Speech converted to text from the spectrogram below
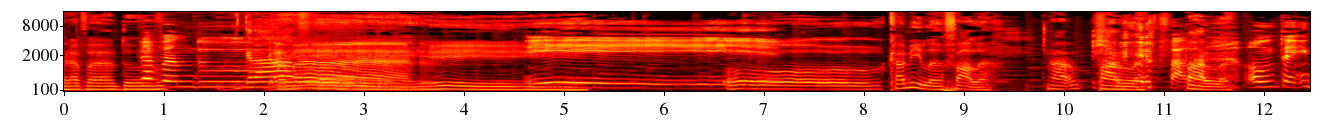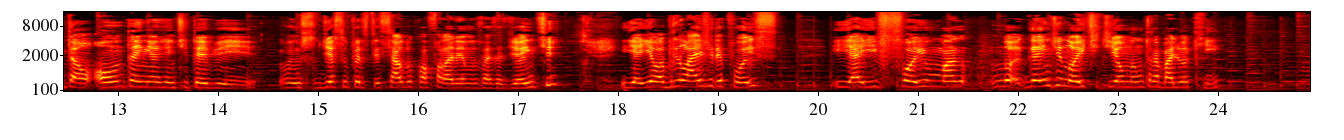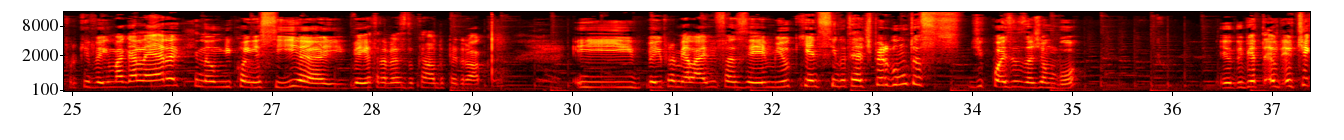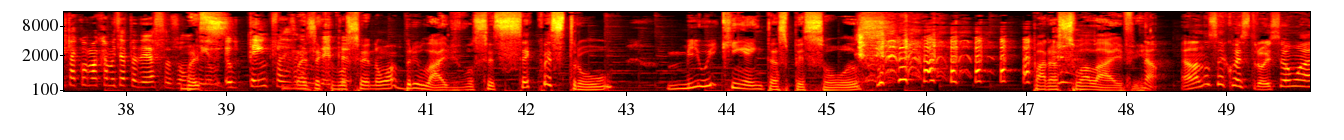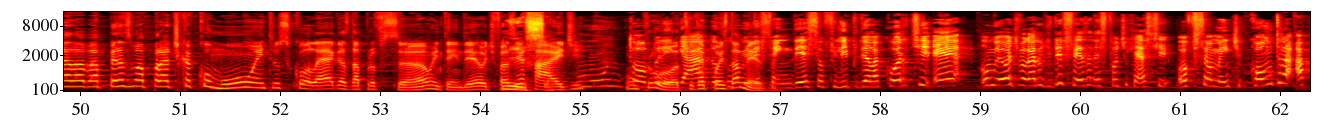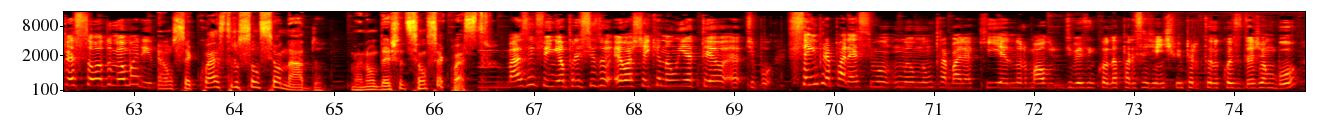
Gravando. Gravando. Gravando. E... Ô, Camila, fala. Ah, parla. Eu falo. Parla. Ontem, então, ontem a gente teve um dia super especial, do qual falaremos mais adiante. E aí eu abri live depois. E aí foi uma no... grande noite de eu não trabalho aqui. Porque veio uma galera que não me conhecia e veio através do canal do Pedroca. E veio pra minha live fazer 1557 perguntas de coisas da Jambô. Eu, devia, eu, eu tinha que estar com uma camiseta dessas ontem. Mas- eu, eu tenho que fazer essa Mas é camiseta. que você não abriu live, você sequestrou 1.500 pessoas para a sua live. Não, ela não sequestrou. Isso é, uma, ela é apenas uma prática comum entre os colegas da profissão, entendeu? De fazer Isso. raid. Muito um pro outro obrigado depois por da me mesa. defender. Seu Felipe Della Corte é o meu advogado de defesa nesse podcast, oficialmente contra a pessoa do meu marido. É um sequestro sancionado, mas não deixa de ser um sequestro. Mas enfim, eu preciso. Eu achei que não ia ter. é, Tipo, sempre aparece um meu não trabalho aqui. É normal de vez em quando aparecer gente me perguntando coisas da Jambô.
